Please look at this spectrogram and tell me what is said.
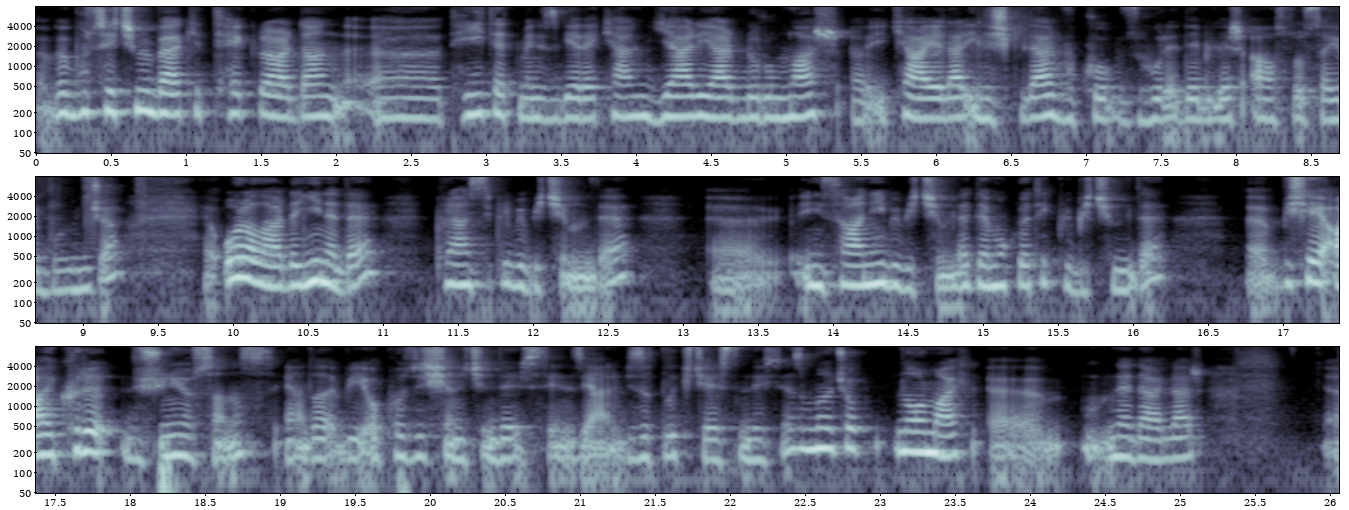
Ve bu seçimi belki tekrardan e, teyit etmeniz gereken yer yer durumlar, e, hikayeler, ilişkiler vuku zuhur edebilir Ağustos ayı boyunca. E, oralarda yine de prensipli bir biçimde, e, insani bir biçimde, demokratik bir biçimde e, bir şeye aykırı düşünüyorsanız ya da bir opposition içindeyseniz yani bir zıtlık içerisindeyseniz bunu çok normal e, ne derler e,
